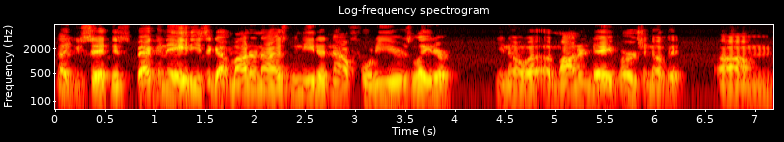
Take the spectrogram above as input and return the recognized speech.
like you said, this back in the 80s, it got modernized. We need it now 40 years later, you know, a, a modern day version of it um,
